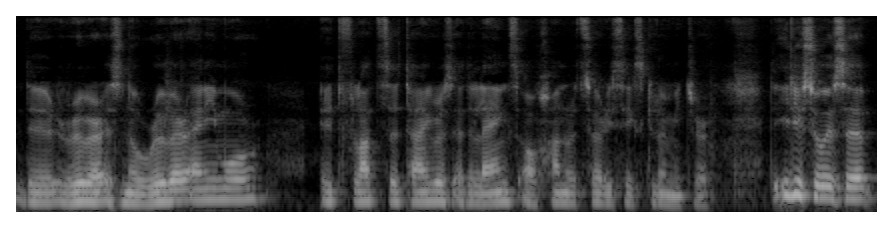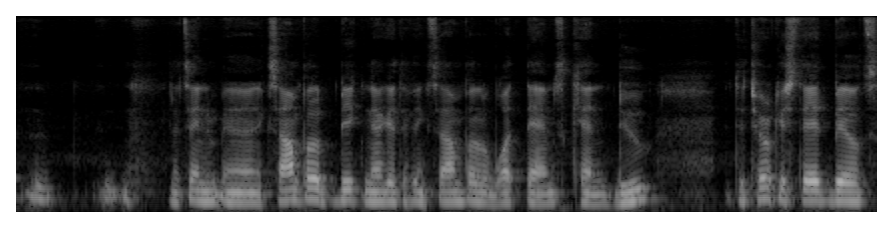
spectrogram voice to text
The river is no river anymore. It floods the Tigris at a length of 136 kilometers. The Ilisu is a let's say an, example, big negative example of what dams can do the Turkish state builds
